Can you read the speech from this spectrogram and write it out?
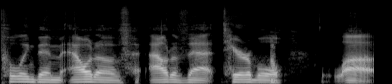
pulling them out of out of that terrible. Uh,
